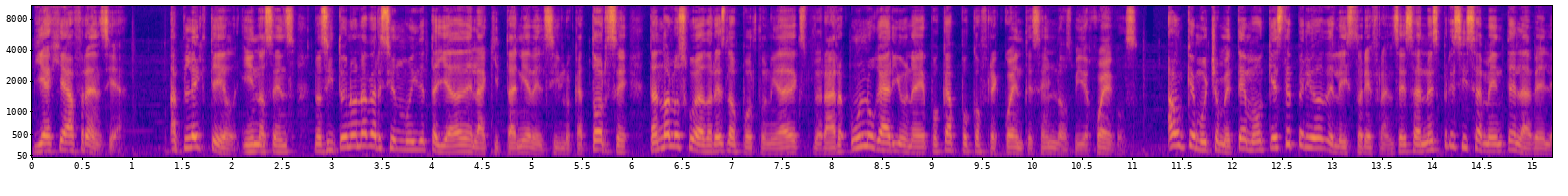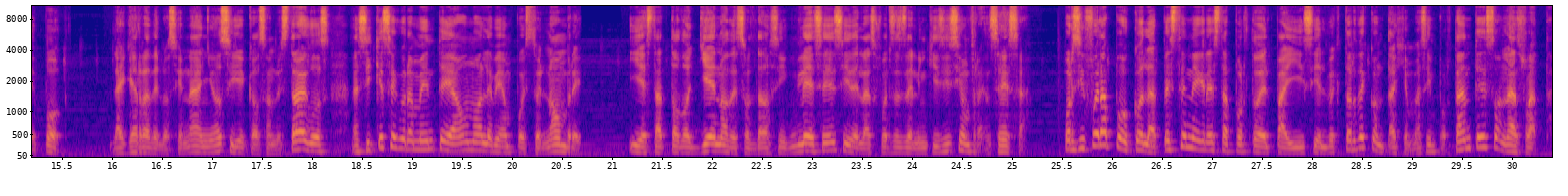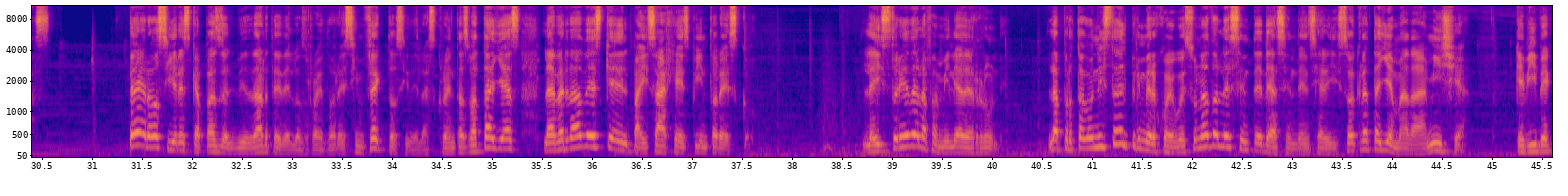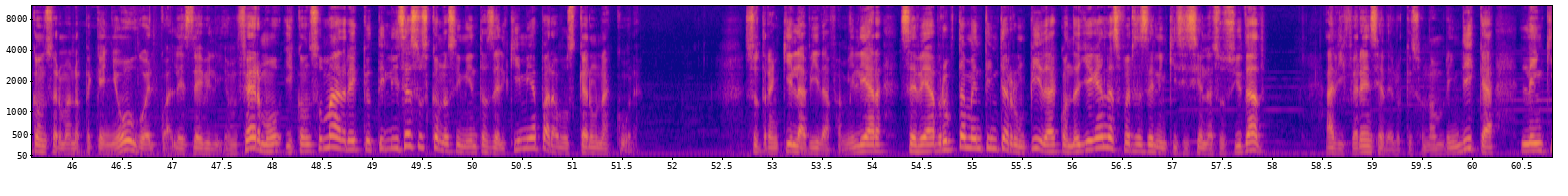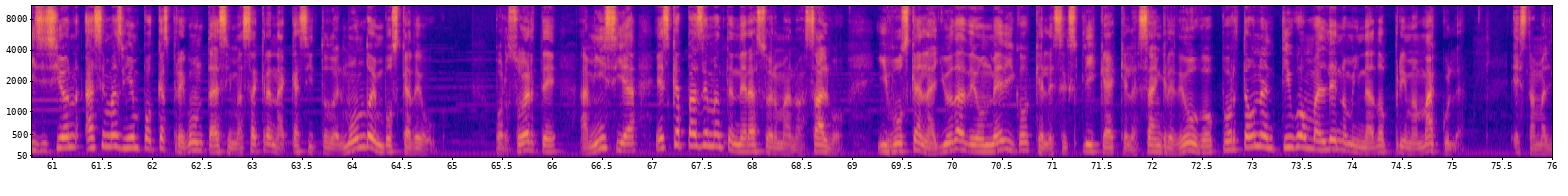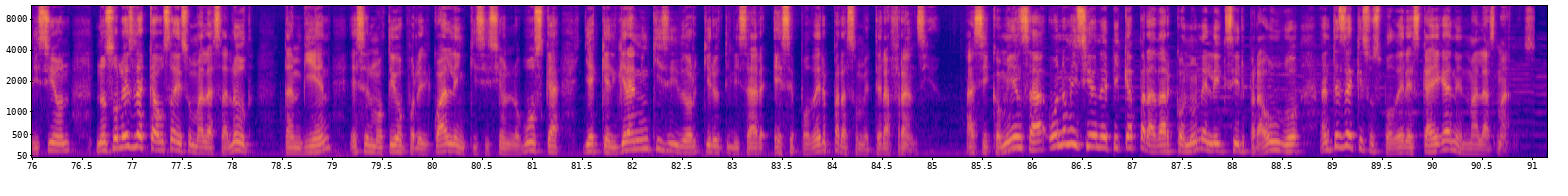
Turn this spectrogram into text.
Viaje a Francia, a Plague Tale Innocence nos citó en una versión muy detallada de la Aquitania del siglo XIV, dando a los jugadores la oportunidad de explorar un lugar y una época poco frecuentes en los videojuegos. Aunque mucho me temo que este periodo de la historia francesa no es precisamente la Belle Époque. La Guerra de los 100 Años sigue causando estragos, así que seguramente aún no le habían puesto el nombre, y está todo lleno de soldados ingleses y de las fuerzas de la Inquisición francesa. Por si fuera poco, la peste negra está por todo el país y el vector de contagio más importante son las ratas. Pero si eres capaz de olvidarte de los roedores infectos y de las cruentas batallas, la verdad es que el paisaje es pintoresco. La historia de la familia de Rune. La protagonista del primer juego es una adolescente de ascendencia aristócrata llamada Amicia, que vive con su hermano pequeño Hugo, el cual es débil y enfermo, y con su madre que utiliza sus conocimientos de alquimia para buscar una cura. Su tranquila vida familiar se ve abruptamente interrumpida cuando llegan las fuerzas de la Inquisición a su ciudad, a diferencia de lo que su nombre indica, la Inquisición hace más bien pocas preguntas y masacran a casi todo el mundo en busca de Hugo. Por suerte, Amicia es capaz de mantener a su hermano a salvo, y buscan la ayuda de un médico que les explica que la sangre de Hugo porta un antiguo mal denominado prima mácula. Esta maldición no solo es la causa de su mala salud, también es el motivo por el cual la Inquisición lo busca, ya que el Gran Inquisidor quiere utilizar ese poder para someter a Francia. Así comienza una misión épica para dar con un elixir para Hugo antes de que sus poderes caigan en malas manos.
